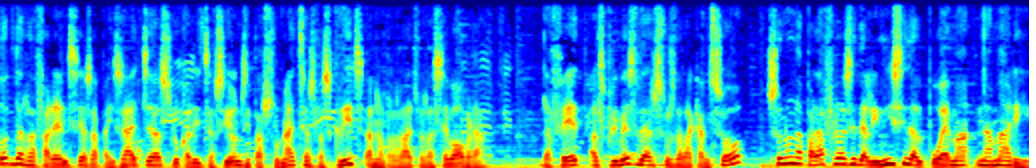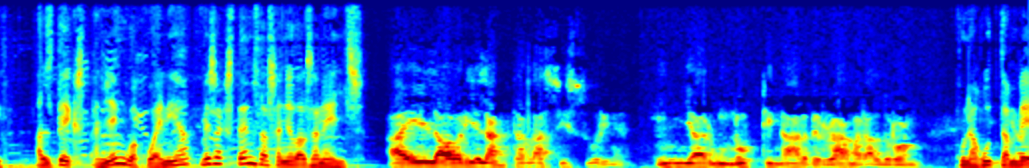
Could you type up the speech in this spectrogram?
tot de referències a paisatges, localitzacions i personatges descrits en els relats de la seva obra. De fet, els primers versos de la cançó són una paràfrasi de l'inici del poema Namari, el text en llengua quènia més extens del Senyor dels Anells. Ai lauri lantar lassi surine, ignar unotti narve ramar aldoron. Conegut també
